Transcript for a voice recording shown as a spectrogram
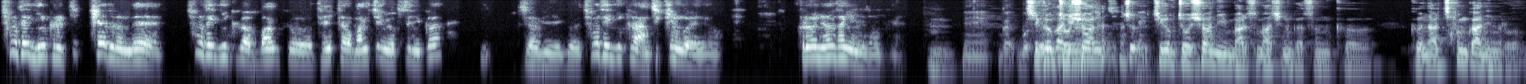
청색 잉크를 찍혀야 되는데, 청색 잉크가 망, 그 데이터가 망점이 없으니까, 저기, 그 청색 잉크가 안 찍히는 거예요. 그런 현상입니다, 그게. 음. 네. 그러니까 뭐 지금 조슈아 네. 지금 조슈아님 말씀하시는 것은 그 그날 참관인으로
